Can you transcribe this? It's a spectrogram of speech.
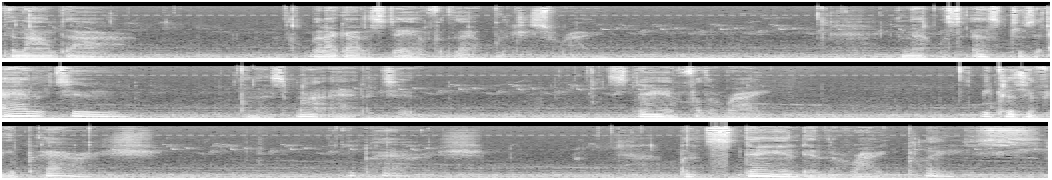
then I'll die. But I got to stand for that which is right. And that was Esther's attitude. And that's my attitude. Stand for the right. Because if you perish, you perish. But stand in the right place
